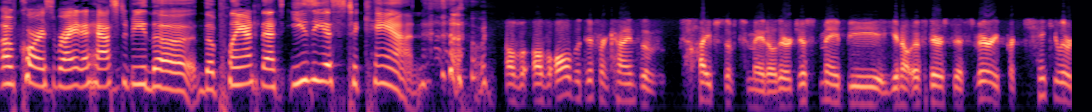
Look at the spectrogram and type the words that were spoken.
Of course, right? It has to be the the plant that's easiest to can. of of all the different kinds of types of tomato, there just may be, you know, if there's this very particular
